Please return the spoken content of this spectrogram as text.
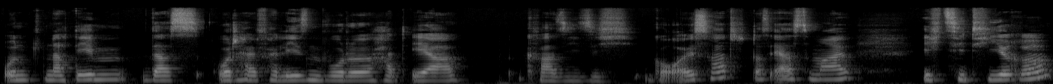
Und nachdem das Urteil verlesen wurde, hat er quasi sich geäußert, das erste Mal. Ich zitiere,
